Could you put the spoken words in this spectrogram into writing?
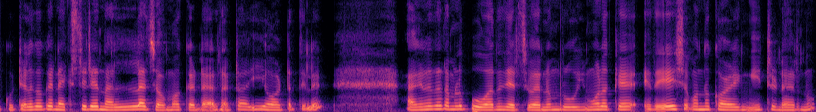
കുട്ടികൾക്കൊക്കെ നെക്സ്റ്റ് ഡേ നല്ല ചുമക്കെ ഉണ്ടായിരുന്നു കേട്ടോ ഈ ഓട്ടത്തിൽ അങ്ങനെ നമ്മൾ പോകാമെന്ന് വിചാരിച്ചു. കാരണം റൂയിമോളൊക്കെ ഏകദേശം ഒന്ന് കുഴങ്ങിയിട്ടുണ്ടായിരുന്നു.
